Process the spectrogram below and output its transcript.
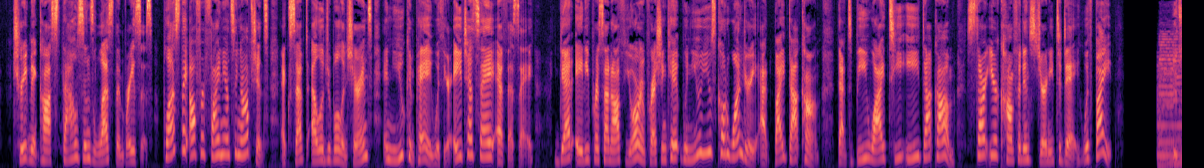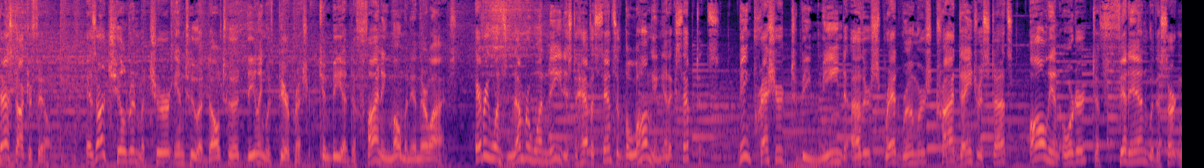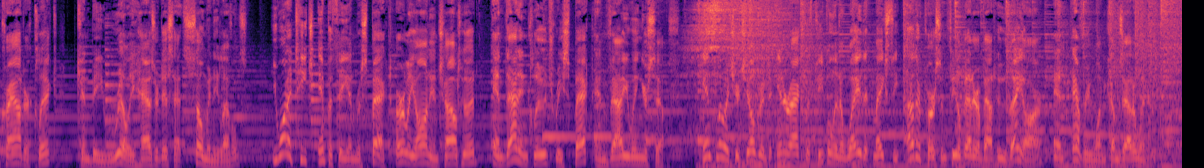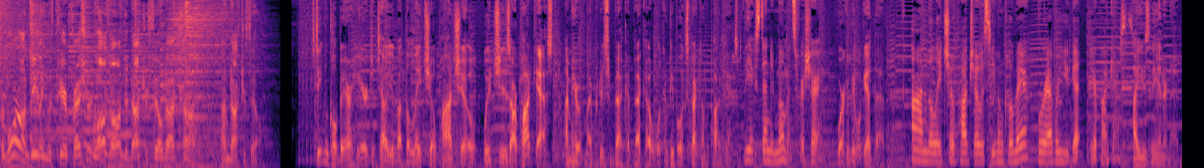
Treatment costs thousands less than braces. Plus, they offer financing options, accept eligible insurance, and you can pay with your HSA FSA. Get 80% off your impression kit when you use code WONDERY at Byte.com. That's B-Y-T-E dot com. Start your confidence journey today with Byte. It's Ask Dr. Phil. As our children mature into adulthood, dealing with peer pressure can be a defining moment in their lives. Everyone's number one need is to have a sense of belonging and acceptance. Being pressured to be mean to others, spread rumors, try dangerous stunts, all in order to fit in with a certain crowd or clique, can be really hazardous at so many levels. You want to teach empathy and respect early on in childhood, and that includes respect and valuing yourself. Influence your children to interact with people in a way that makes the other person feel better about who they are, and everyone comes out a winner. For more on dealing with peer pressure, log on to drphil.com. I'm Dr. Phil. Stephen Colbert here to tell you about the Late Show Pod Show, which is our podcast. I'm here with my producer, Becca. Becca, what can people expect on the podcast? The extended moments, for sure. Where can people get that? On the Late Show Pod Show with Stephen Colbert, wherever you get your podcasts. I use the internet.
